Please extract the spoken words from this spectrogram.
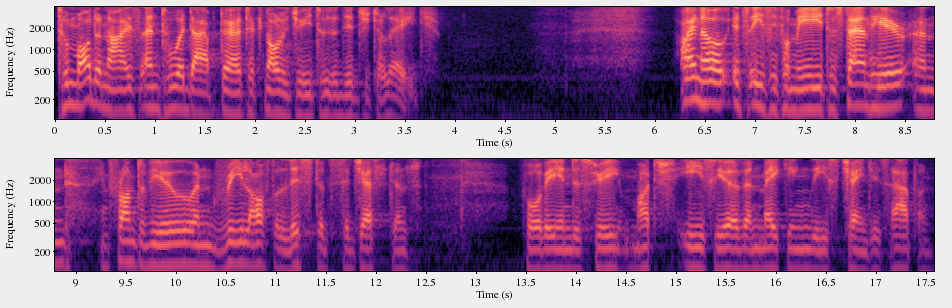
to modernize and to adapt their technology to the digital age. I know it's easy for me to stand here and in front of you and reel off a list of suggestions for the industry, much easier than making these changes happen.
